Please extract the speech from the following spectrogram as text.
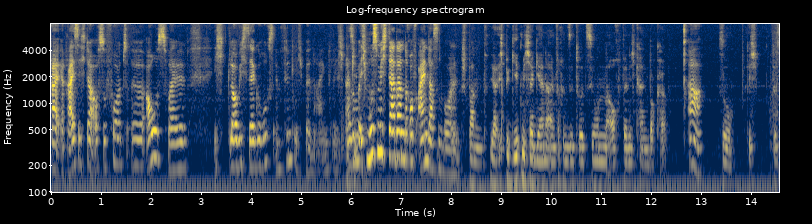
reiße ich da auch sofort äh, aus, weil ich glaube ich sehr geruchsempfindlich bin eigentlich. Ich also ich muss mich da dann darauf einlassen wollen. Spannend. Ja, ich begebe mich ja gerne einfach in Situationen, auch wenn ich keinen Bock habe. Ah. So, ich das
